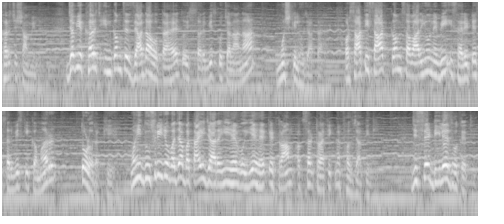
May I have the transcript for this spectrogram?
खर्च शामिल है। जब ये खर्च इनकम से ज़्यादा होता है तो इस सर्विस को चलाना मुश्किल हो जाता है। और साथ ही साथ कम सवारियों ने भी इस हेरिटेज सर्विस की कमर तोड़ रखी है। वहीं दूसरी जो वजह बताई जा रही है, वो ये है कि ट्राम अक्सर ट्रैफ़िक में फंस जाती थी, जिससे डिलेज होते थे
